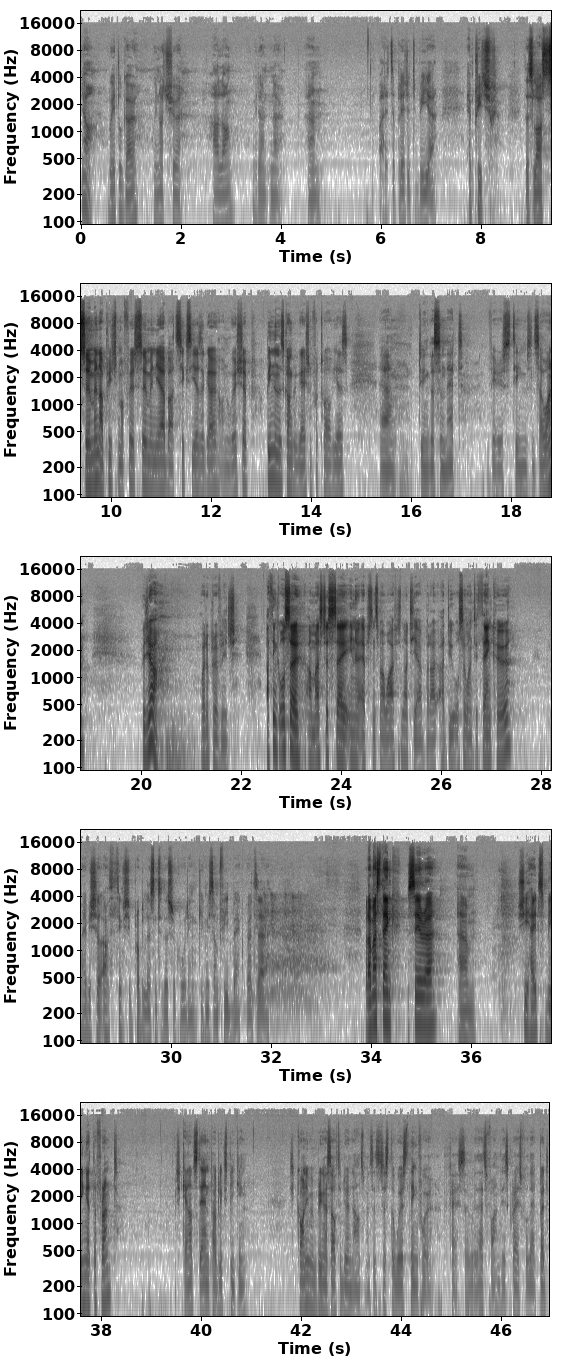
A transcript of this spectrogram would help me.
yeah, where it'll go, we're not sure. How long, we don't know. Um, but it's a pleasure to be here and preach this last sermon. I preached my first sermon here about six years ago on worship. I've been in this congregation for 12 years, um, doing this and that, various teams and so on. But yeah, what a privilege. I think also, I must just say, in her absence, my wife is not here, but I, I do also want to thank her. Maybe she'll, I think she'll probably listen to this recording, give me some feedback. But, uh, but I must thank Sarah. Um, she hates being at the front, she cannot stand public speaking. She can't even bring herself to do announcements. It's just the worst thing for her. Okay, so that's fine. There's grace for that. But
